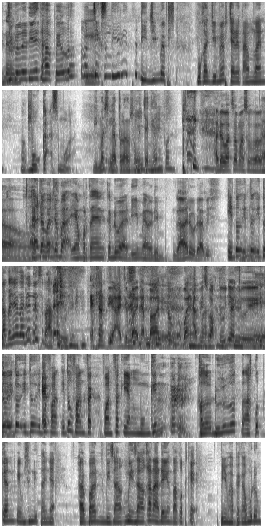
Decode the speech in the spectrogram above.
bener. Gmailnya dia ke HP lo, lo Iya. cek sendiri tuh di Gmaps. Buka Gmaps cari timeline, buka semua. Dimas kenapa langsung ngecek handphone? Ada WhatsApp masuk soalnya. Oh. Eh, Ada, coba Mas. coba yang pertanyaan kedua di email Dim. Enggak ada udah habis. Itu itu itu Katanya tadi ada 100. Eh nanti aja banyak banget itu banyak habis waktunya cuy. itu itu itu itu fun itu fun fact fun fact yang mungkin kalau dulu lo takut kan kayak misalnya ditanya apa misal misalkan ada yang takut kayak pinjam HP kamu dong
